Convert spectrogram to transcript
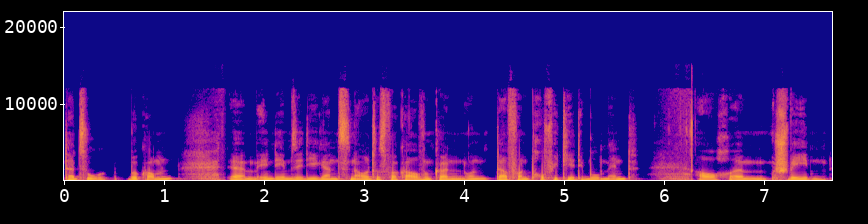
dazu bekommen, ähm, indem sie die ganzen Autos verkaufen können und davon profitiert im Moment auch ähm, Schweden.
